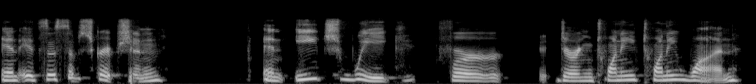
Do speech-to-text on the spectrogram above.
and it's a subscription And each week for during 2021,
